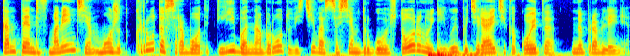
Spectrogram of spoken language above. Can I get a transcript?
контент в моменте может круто сработать, либо наоборот увести вас совсем в другую сторону, и вы потеряете какое-то направление.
